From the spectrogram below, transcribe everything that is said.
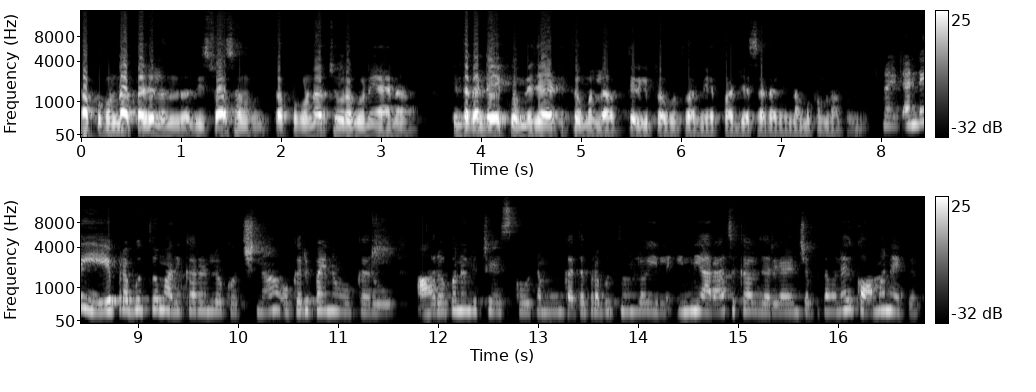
తప్పకుండా ప్రజలందరూ విశ్వాసం తప్పకుండా చూరగొని ఆయన ఇంతకంటే ఎక్కువ మెజారిటీతో మళ్ళీ తిరిగి ప్రభుత్వాన్ని ఏర్పాటు చేస్తాడని నమ్మకం నాకుంది. రైట్ అంటే ఏ ప్రభుత్వం అధికారంలోకి వచ్చినా ఒకరిపైన ఒకరు ఆరోపణలు చేసుకోవటము గత ప్రభుత్వంలో ఇన్ని- అరాచకాలు జరిగాయని చెప్పడం అనేది కామన్ అయిపోయింది.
